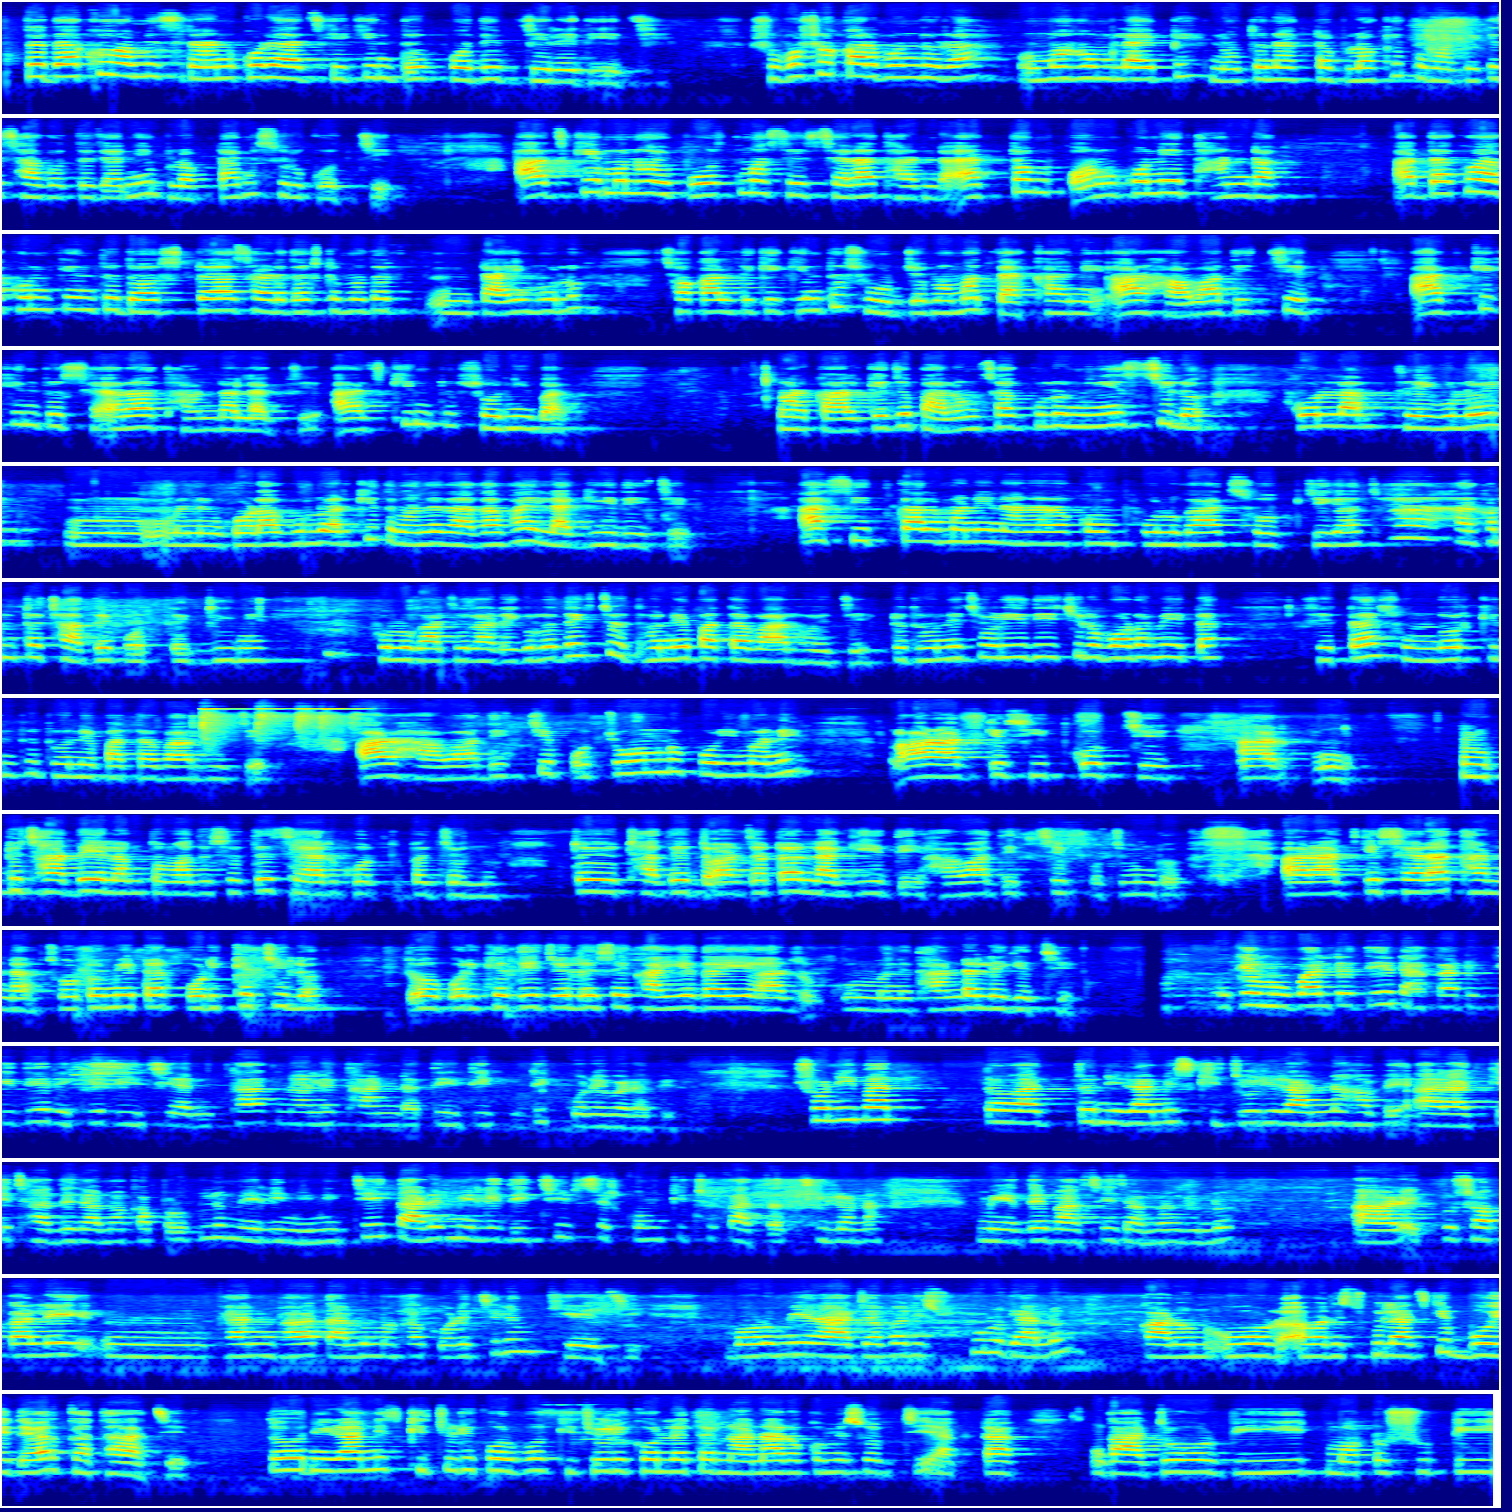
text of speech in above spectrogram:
তো দেখো আমি স্নান করে আজকে কিন্তু প্রদীপ জ্বেলে দিয়েছি। শুভ সকাল বন্ধুরা, উমা হোম লাইফে নতুন একটা ব্লকে তোমাদেরকে স্বাগত জানিয়ে ব্লগটা আমি শুরু করছি। আজকে মনে হয় পৌষ মাসের সেরা ঠান্ডা, একদম কনকনে ঠান্ডা। আর দেখো এখন কিন্তু দশটা, সাড়ে দশটার মতো টাইম হলো। সকাল থেকে কিন্তু সূর্য মামার দেখায়নি আর হাওয়া দিচ্ছে। আজকে কিন্তু সেরা ঠান্ডা লাগছে। আজ কিন্তু শনিবার। আর কালকে যে পালং শাকগুলো নিয়ে এসেছিল করলাম, সেইগুলোই মানে গোড়াগুলো আর কি তোমাদের দাদাভাই লাগিয়ে দিয়েছে। আর শীতকাল মানে নানা রকম ফুল গাছ, সবজি গাছ হ্যাঁ এখন তো ছাদে প্রত্যেক দিনই ফুল গাছগুলো, আর এগুলো দেখছ? ধনে পাতা বার হয়েছে। একটু ধনে ছড়িয়ে দিয়েছিলো বড় মেয়েটা, সেটাই সুন্দর কিন্তু ধনে পাতা বার হয়েছে। আর হাওয়া দিচ্ছে প্রচণ্ড পরিমাণে, আর আজকে শীত করছে। আর একটু ছাদে এলাম তোমাদের সাথে শেয়ার করবার জন্য। তো ছাদের দরজাটা লাগিয়ে দিই হাওয়া দিচ্ছে প্রচণ্ড। আর আজকে সেরা ঠান্ডা, ছোটো মেয়েটার পরীক্ষা ছিল, তো পরীক্ষা দিয়ে চলে এসে খাইয়ে দাইয়ে আর মানে ঠান্ডা লেগেছে। ওকে মোবাইলটা দিয়ে ঢাকা ঢুকি দিয়ে রেখে দিয়েছি আমি। থাক, নাহলে ঠান্ডাতে এদিক ওদিক করে বেড়াবে। শনিবার তো আজ তো নিরামিষ খিচুড়ি রান্না হবে, আর আজকে ছাদে জামা কাপড়গুলো মেলিনি। নিচেই তারে মেলে দিচ্ছি সেরকম কিছু কাচার ছিল না। মেয়েদের বাসি জামাগুলো আর একটু সকালে ফ্যান, ভাত, আলু মাখা করেছিলাম, খেয়েছি। বড় মেয়ের আজ আবার স্কুল গেল, কারণ ওর আবার স্কুলে আজকে বই দেওয়ার কথা আছে। তো নিরামিষ খিচুড়ি করব, খিচুড়ি করলে তো নানা রকমের সবজি, একটা গাজর, বিট, মটরশুঁটি,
